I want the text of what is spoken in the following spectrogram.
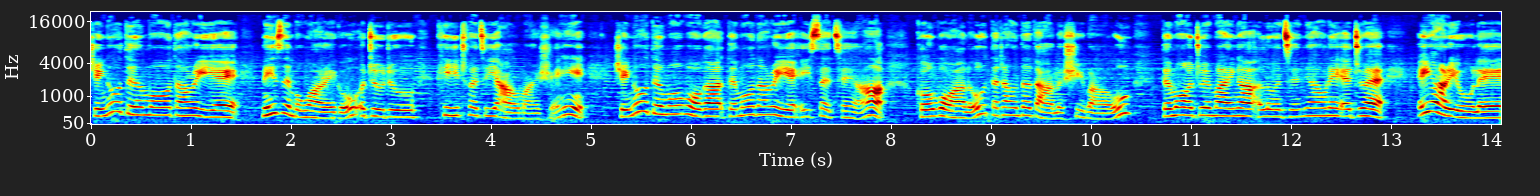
ရင်ကုန်သင်္ဘောသားတွေရဲ့နေ့စဉ်ဘဝတွေကိုအတူတူခီးထွက်ကြည့်ရအောင်ပါရှင်။ရင်ကုန်သင်္ဘောပေါ်ကသင်္ဘောသားတွေရဲ့အိတ်ဆက်ခြင်းဟာဂုံးပေါ်အားလို့တတောင်သက်တာမရှိပါဘူး။သင်္ဘောအတွင်းပိုင်းကအလွန်ချင်းမြောင်းတဲ့အတွက်အိယာတွေကိုလည်း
